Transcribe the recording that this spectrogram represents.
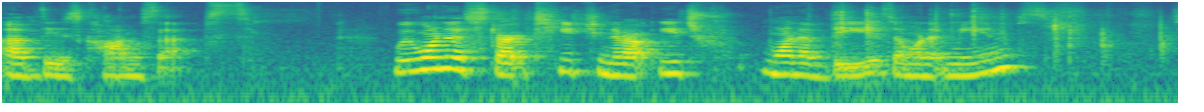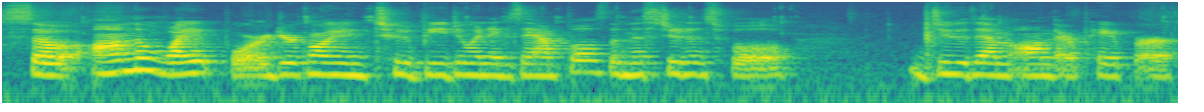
of these concepts. We want to start teaching about each one of these and what it means. So on the whiteboard, you're going to be doing examples and the students will do them on their paper.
